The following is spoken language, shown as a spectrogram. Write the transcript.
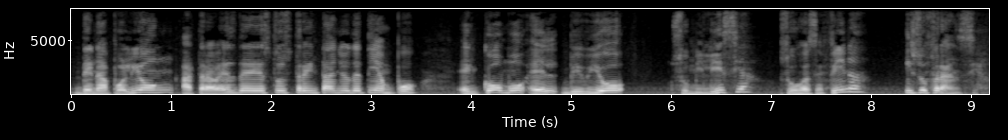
de Napoleón a través de estos 30 años de tiempo en cómo él vivió su milicia, su Josefina y su Francia.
